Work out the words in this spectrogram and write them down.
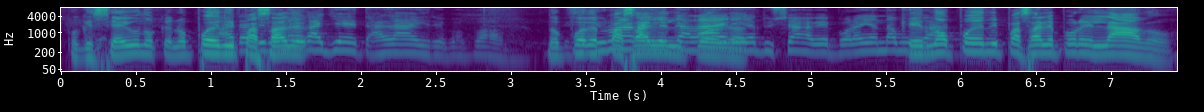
porque si hay uno que no puede ni pasarle... una galleta al aire, papá. No puede pasarle ni por aire, ya tú sabes, por ahí anda Que no puede ni pasarle por el lado.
